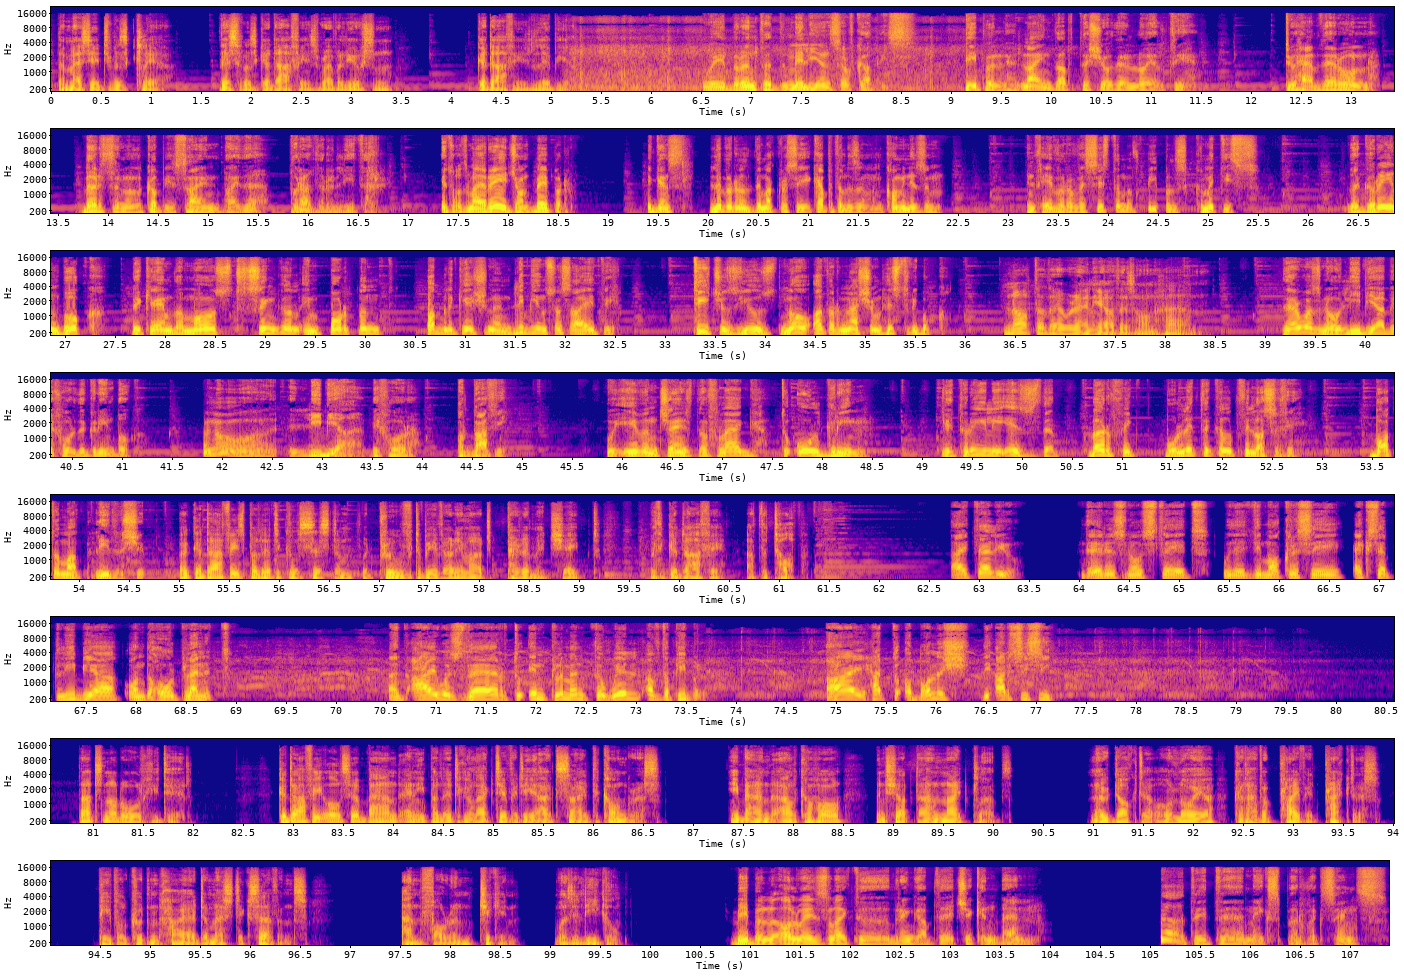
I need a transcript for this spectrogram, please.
The message was clear. This was Gaddafi's revolution, Gaddafi's Libya. We printed millions of copies. People lined up to show their loyalty, to have their own personal copy signed by the brother leader. It was my rage on paper against liberal democracy, capitalism, and communism in favor of a system of people's committees. The Green Book became the most single important publication in Libyan society. Teachers used no other national history book. Not that there were any others on hand. There was no Libya before the Green Book. No Libya before Gaddafi. We even changed the flag to all green. It really is the perfect political philosophy. Bottom up leadership. But Gaddafi's political system would prove to be very much pyramid shaped, with Gaddafi at the top. I tell you, there is no state with a democracy except Libya on the whole planet. And I was there to implement the will of the people. I had to abolish the RCC. That's not all he did. Gaddafi also banned any political activity outside the Congress. He banned alcohol and shut down nightclubs. No doctor or lawyer could have a private practice. People couldn't hire domestic servants. And foreign chicken was illegal. People always like to bring up the chicken ban. But it uh, makes perfect sense.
